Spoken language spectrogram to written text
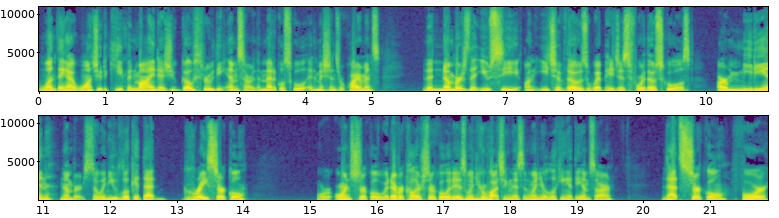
One thing I want you to keep in mind as you go through the MSAR, the medical school admissions requirements, the numbers that you see on each of those web pages for those schools are median numbers. So when you look at that gray circle or orange circle whatever color circle it is when you're watching this and when you're looking at the MSAR, that circle for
